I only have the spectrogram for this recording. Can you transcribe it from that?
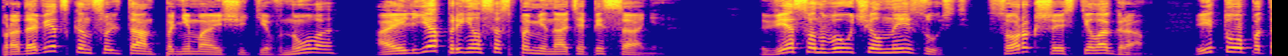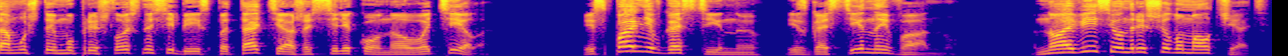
Продавец-консультант, понимающий, кивнула, а Илья принялся вспоминать описание. Вес он выучил наизусть — 46 килограмм, и то потому, что ему пришлось на себе испытать тяжесть силиконового тела. Из спальни в гостиную, из гостиной в ванну. Но о весе он решил умолчать.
